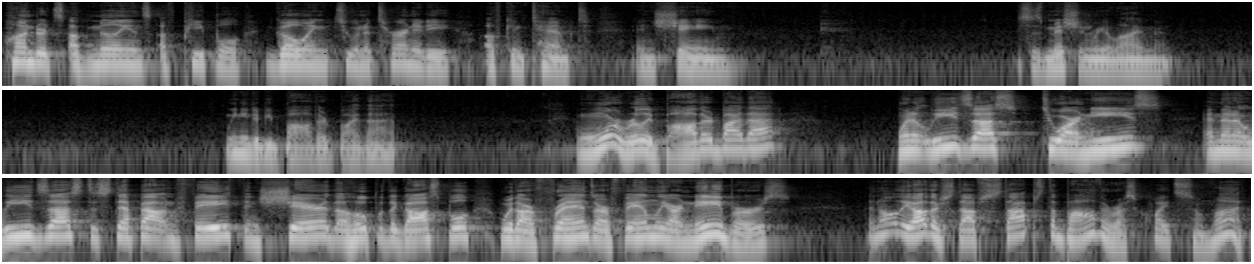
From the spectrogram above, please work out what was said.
hundreds of millions of people going to an eternity of contempt and shame. This is mission realignment. We need to be bothered by that. And when we're really bothered by that, when it leads us to our knees, and then it leads us to step out in faith and share the hope of the gospel with our friends, our family, our neighbors, then all the other stuff stops to bother us quite so much.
